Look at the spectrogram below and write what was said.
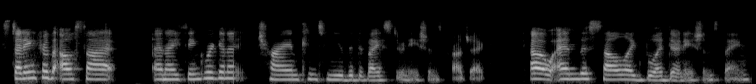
studying for the LSAT, and I think we're gonna try and continue the device donations project. Oh, and the CEL like blood donations thing.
